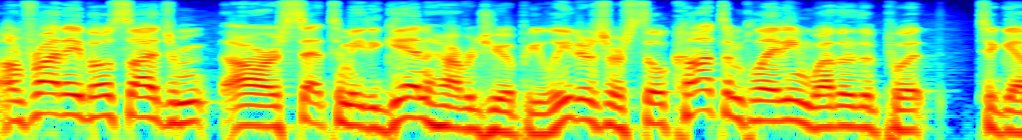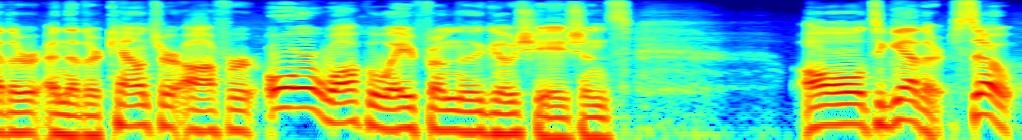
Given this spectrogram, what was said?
On Friday, both sides are- are set to meet again. However, GOP leaders are still contemplating whether to put together another counter offer or walk away from the negotiations altogether. So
